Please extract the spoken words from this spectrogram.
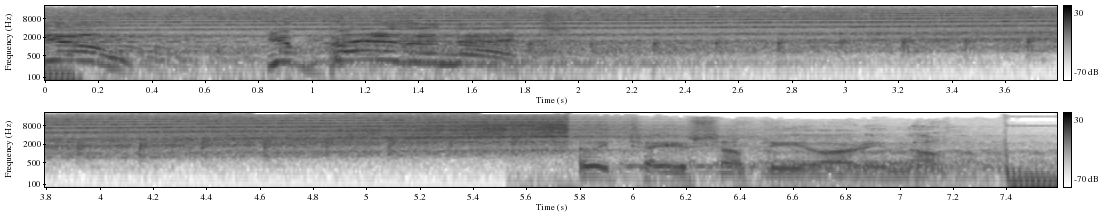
you. You're better than that. Let me tell you something you already know.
